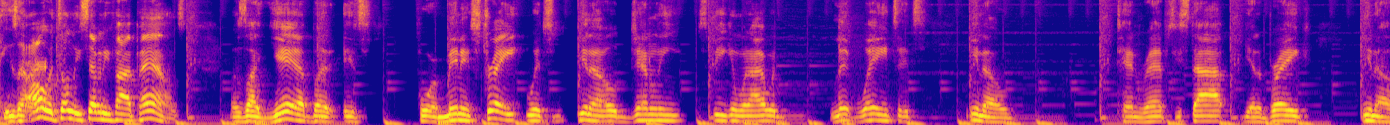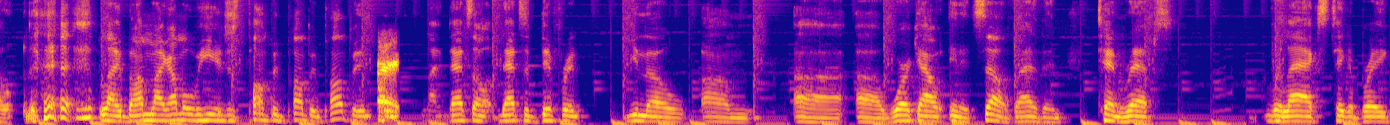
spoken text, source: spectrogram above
He's like, oh, it's only seventy five pounds. I was like, yeah, but it's for a minute straight, which you know, generally speaking, when I would lift weights, it's you know, ten reps, you stop, get a break, you know, like, but I'm like, I'm over here just pumping, pumping, pumping. Right. Like that's a that's a different, you know, um uh uh workout in itself rather than 10 reps, relax, take a break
